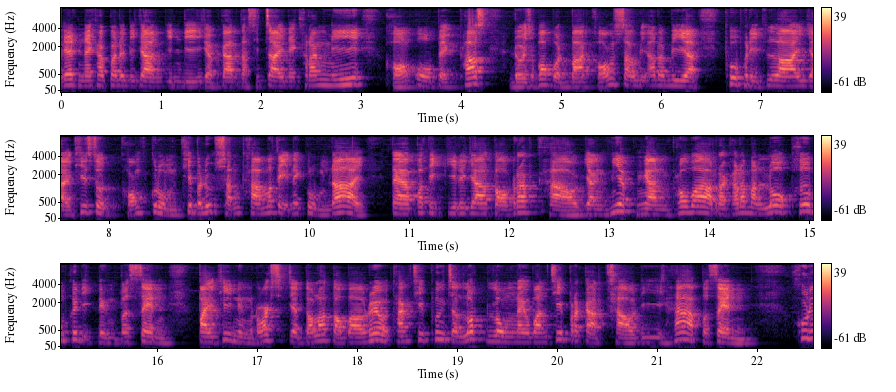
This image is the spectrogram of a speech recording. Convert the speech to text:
เดนนะครับก็ได้มีการยินดีกับการตัดสินใจในครั้งนี้ของ OPEC Plus โดยเฉพาะบทบาทของซาอุดิอาระเบีย ผู้ผลิตรายใหญ่ที่สุดของกลุ่มที่บรรลุฉันทามติในกลุ่มได้ แต่ปฏิกิริยาตอบรับข่าวยังเงียบงัน เพราะว่าราคาน้ำมันโลกเพิ่มขึ้นอีก 1%ไปที่ 117 ดอลลาร์ต่อบาร์เรลทั้งที่เพิ่งจะลดลงในวันที่ประกาศข่าวดี 5% คุณ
